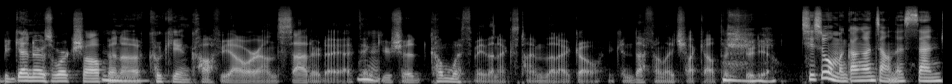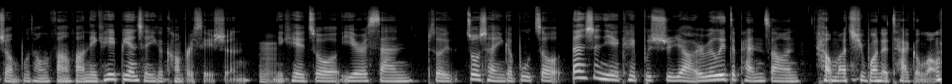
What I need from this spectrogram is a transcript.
beginners workshop and a hmm. cookie and coffee hour on Saturday. I think hmm. you should come with me the next time that I go. You can definitely check out their studio. 其实我们刚刚讲的三种不同方法，你可以变成一个 conversation，、你可以做一二三，所以做成一个步骤，但是你也可以不需要。It really depends on how much you want to tag along.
